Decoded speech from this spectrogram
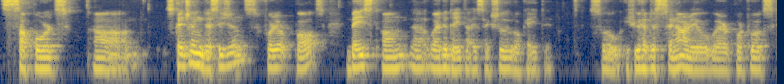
supports um, scheduling decisions for your pods based on uh, where the data is actually located. So if you have this scenario where Portworx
